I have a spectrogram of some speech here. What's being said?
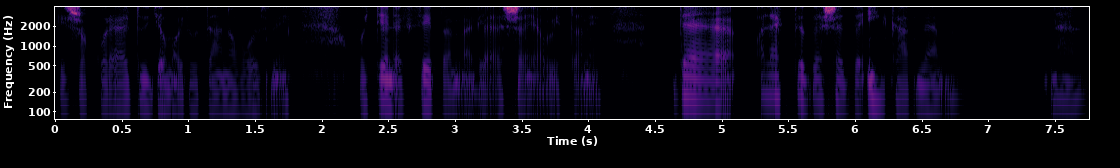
és akkor el tudja majd utána hozni, hogy tényleg szépen meg lehessen javítani de a legtöbb esetben inkább nem. Nem.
